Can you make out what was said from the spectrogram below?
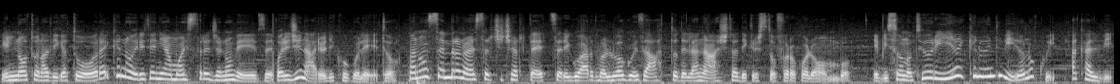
il noto navigatore che noi riteniamo essere genovese, originario di Cogoleto. Ma non sembrano esserci certezze riguardo al luogo esatto della nascita di Cristoforo Colombo, e vi sono teorie che lo individuano qui, a Calvi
